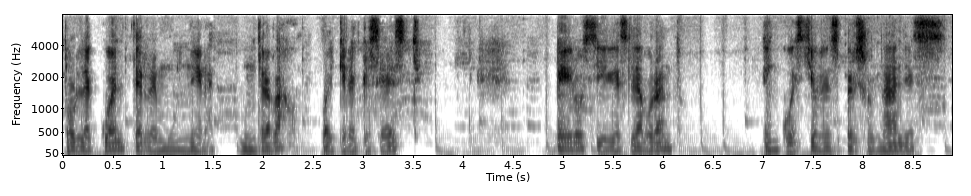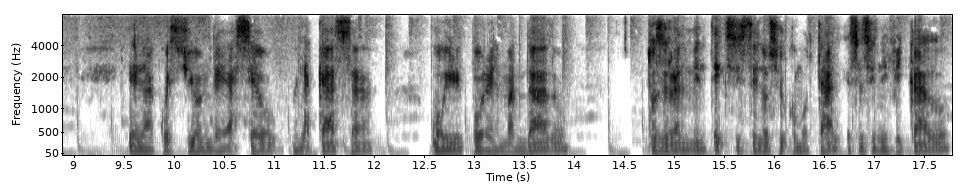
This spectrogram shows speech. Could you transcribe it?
por la cual te remunera un trabajo, cualquiera que sea este. Pero sigues laborando en cuestiones personales, en la cuestión de aseo en la casa, o ir por el mandado. Entonces realmente existe el ocio como tal, es el significado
